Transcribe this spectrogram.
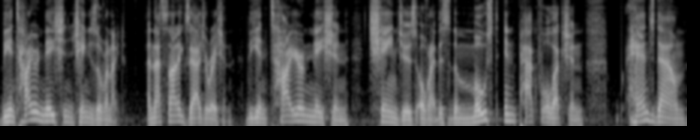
the entire nation changes overnight. And that's not exaggeration. The entire nation changes overnight. This is the most impactful election, hands down,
